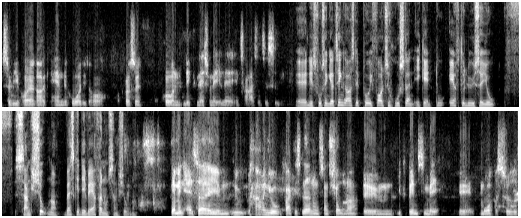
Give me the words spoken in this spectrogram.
så vi i højere grad kan handle hurtigt og også prøve at lægge nationale interesser til side. Øh, Niels Fussing, jeg tænker også lidt på i forhold til Rusland igen. Du efterlyser jo sanktioner. Hvad skal det være for nogle sanktioner? Jamen altså, øh, nu har man jo faktisk lavet nogle sanktioner øh, i forbindelse med øh, morforsøget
